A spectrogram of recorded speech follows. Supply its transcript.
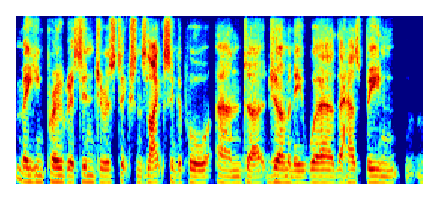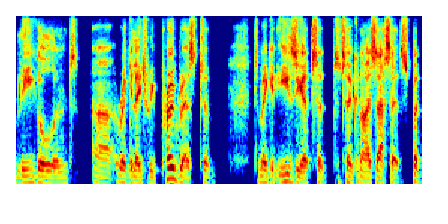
making progress in jurisdictions like Singapore and uh, Germany, where there has been legal and uh, regulatory progress to to make it easier to, to tokenize assets. But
